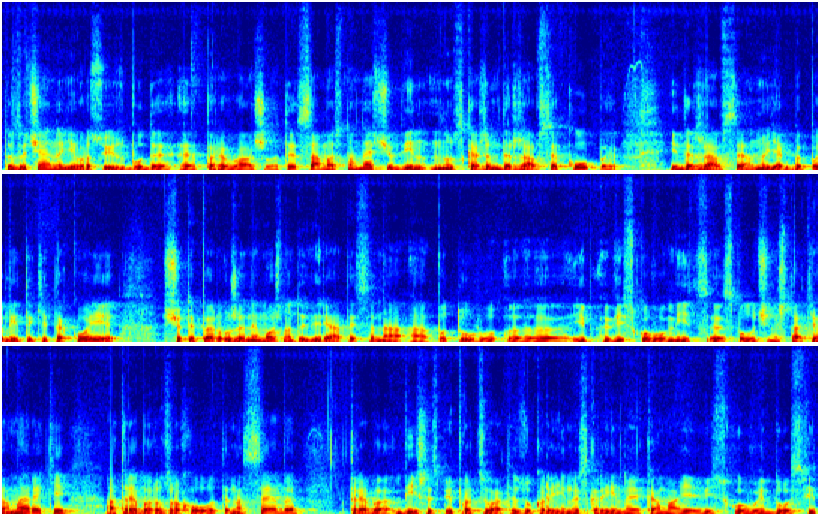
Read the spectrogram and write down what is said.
то звичайно Євросоюз буде переважувати. Саме основне, щоб він, ну скажімо, держався купи і держався, ну якби політики такої що тепер уже не можна довірятися на потугу е, і військову міць е, Сполучених Штатів Америки, а треба розраховувати на себе. Треба більше співпрацювати з Україною, з країною, яка має військовий досвід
